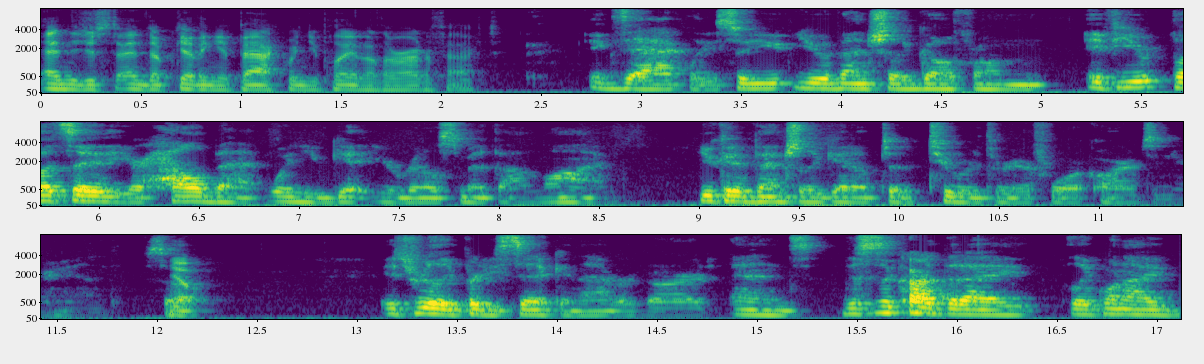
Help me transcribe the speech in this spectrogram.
and you just end up getting it back when you play another artifact. Exactly. So you, you eventually go from if you let's say that you're hell bent when you get your Riddlesmith online, you can eventually get up to two or three or four cards in your hand. So Yep. it's really pretty sick in that regard. And this is a card that I like when I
